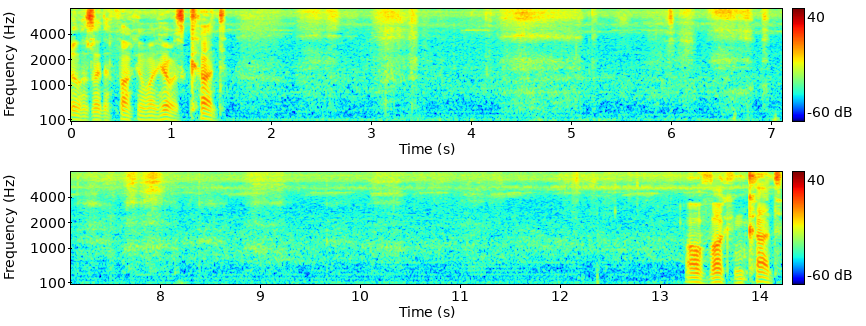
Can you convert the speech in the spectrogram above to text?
Sure looks like the fucking one here was cut. Oh, fucking cut.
